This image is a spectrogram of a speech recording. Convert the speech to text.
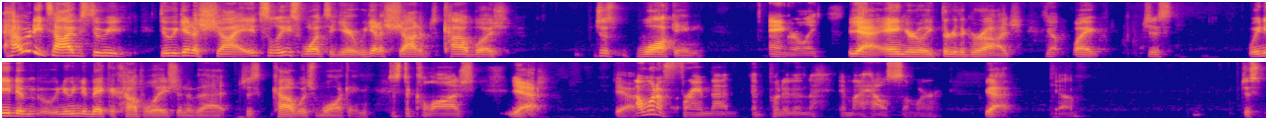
how many times do we do we get a shot? It's at least once a year. We get a shot of Kyle Busch just walking, Angrily. yeah, angrily through the garage. Yep. Like, just we need to we need to make a compilation of that. Just Kyle Busch walking. Just a collage. Yeah, yeah, I want to frame that and put it in the, in my house somewhere. yeah. Yeah. Just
